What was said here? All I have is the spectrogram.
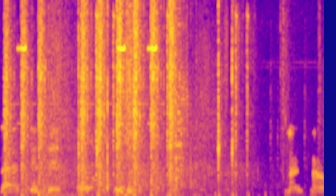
ไหมได้เต็มเลยเออเอ้ยหลังข้าว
